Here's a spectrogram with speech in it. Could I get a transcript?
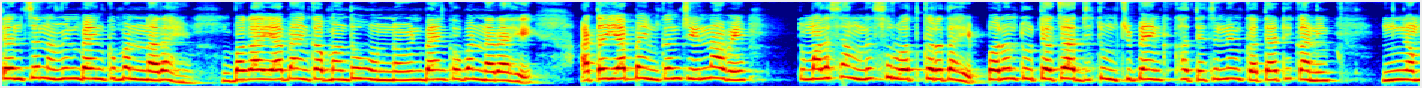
त्यांचं नवीन बँक बनणार आहे. बघा या बँका बंद होऊन नवीन बँक बनणार आहे. आता या बँकांची नावे तुम्हाला सांगण्यास सुरुवात करत आहे. परंतु त्याच्या आधी तुमची बँक खात्याचे नेमकं त्या ठिकाणी नियम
